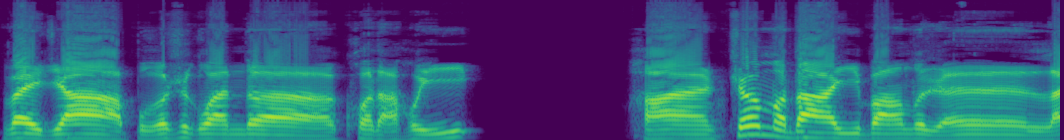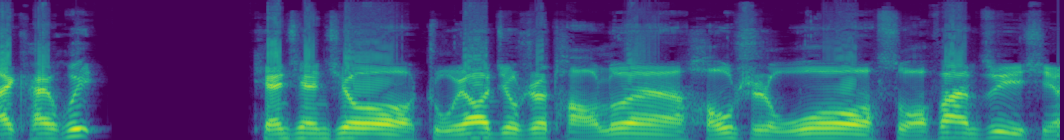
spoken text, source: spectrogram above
外加博士官的扩大会议，喊这么大一帮子人来开会。田千秋主要就是讨论侯世吴所犯罪行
